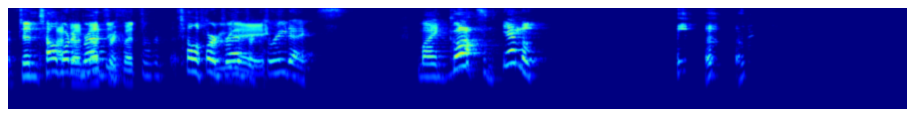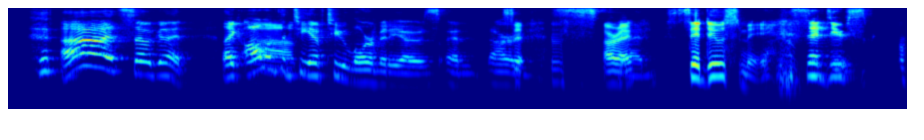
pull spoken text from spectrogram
I've been teleported bread for th- teleported three bread days." for three days. My Gott in Himmel! ah, it's so good. Like all of Um, the TF2 lore videos and are So- all right. Seduce me. seduce me.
